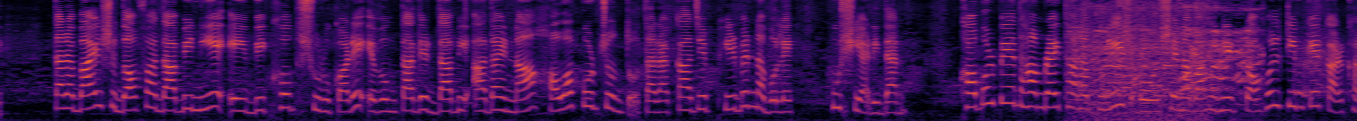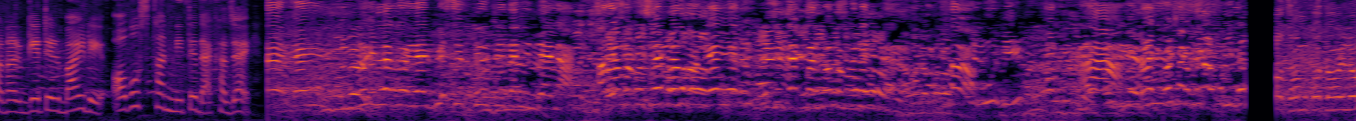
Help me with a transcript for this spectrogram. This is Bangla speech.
তারা বাইশ দফা দাবি নিয়ে এই বিক্ষোভ শুরু করে এবং তাদের দাবি আদায় না হওয়া পর্যন্ত তারা কাজে ফিরবেন না বলে হুঁশিয়ারি দেন। খবর পেয়ে ধামরাই থানা পুলিশ ও সেনাবাহিনীর টহল টিমকে কারখানার গেটের বাইরে অবস্থান নিতে দেখা যায়। কথা হইল।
